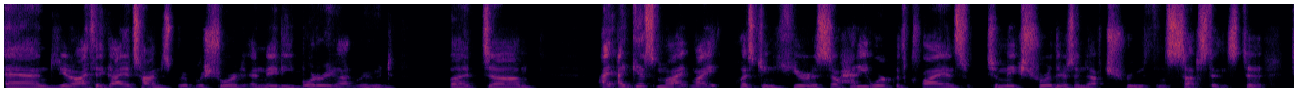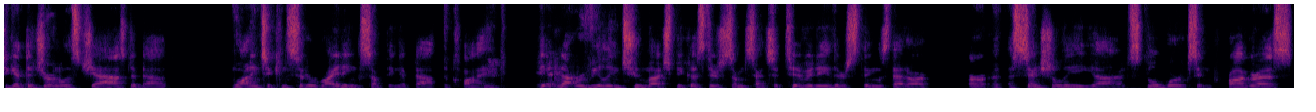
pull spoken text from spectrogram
And, you know, I think I at times were, were short and maybe bordering on rude. But um, I, I guess my, my question here is so how do you work with clients to make sure there's enough truth and substance to, to get the journalist jazzed about wanting to consider writing something about the client? Yet not revealing too much because there's some sensitivity, there's things that are are essentially uh, still works in progress.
